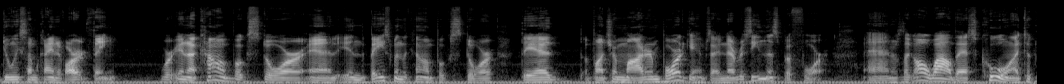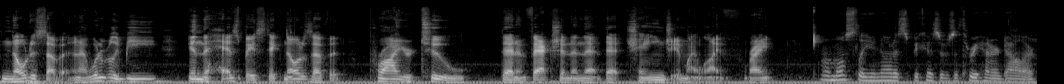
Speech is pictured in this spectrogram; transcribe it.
doing some kind of art thing. We're in a comic book store, and in the basement of the comic book store, they had a bunch of modern board games. I'd never seen this before. And I was like, oh, wow, that's cool. And I took notice of it. And I wouldn't really be in the headspace to take notice of it prior to that infection and that, that change in my life, right? Well, mostly you noticed because it was a three hundred dollar.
